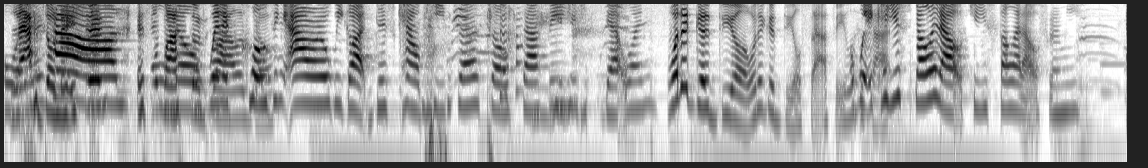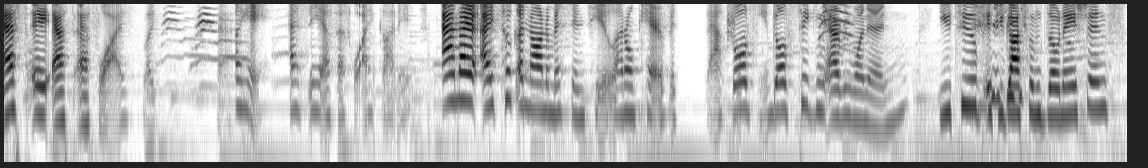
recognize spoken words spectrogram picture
Last donation. It's the last you know, don- when it's closing hour, we got discount pizza. So Safi, get one. What a good deal. What a good deal, Safi. Look Wait, can you spell it out? Can you spell it out for me? S A F F Y. Like, Okay, S A F F Y, got it. And I, I took anonymous in too. I don't care if it's an actual Gold's. Gold's taking everyone in. YouTube, if you got some donations,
